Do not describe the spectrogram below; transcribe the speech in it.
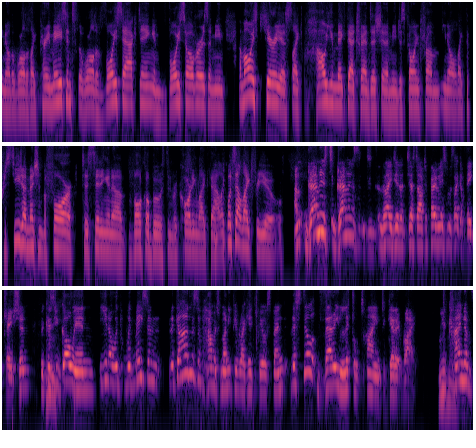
you know, the world of like Perry Mason to the world of voice acting and voiceovers? I mean, I'm always curious, like how you make that transition. I mean, just going from, you know, like the prestige I mentioned before to sitting in a vocal booth and recording like that. Like, what's that like for you? Um, Gremlins, Gremlins that I did just after Perry Mason was like a vacation because mm. you go in, you know, with, with Mason, regardless of how much money people like HBO spend, there's still very little time to get it right. Mm-hmm. You kind of,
